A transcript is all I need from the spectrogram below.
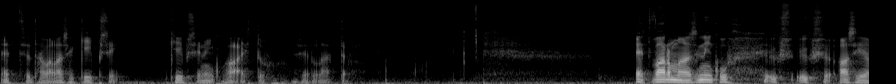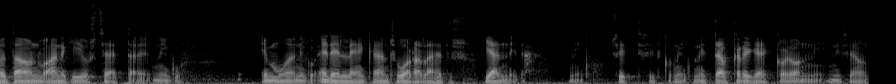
että se tavallaan se kipsi, kipsi niin kuin haihtui. Sillä, että, että varmaan se niin kuin yksi, yksi asioita on ainakin just se, että niin kuin, ei mua niin kuin edelleenkään suora lähetys jännitä. Niin kuin, Sitten sit, kun niin kuin niitä telkkarikeikkoja on, niin, niin se on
